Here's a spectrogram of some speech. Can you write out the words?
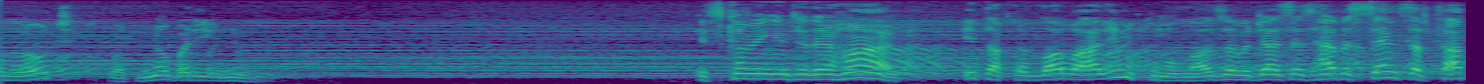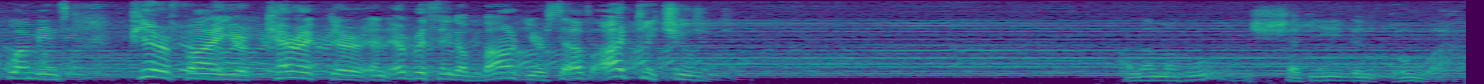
Wrote what nobody knew. It's coming into their heart. Ittaqullah wa alimakumullah says, have a sense of taqwa means purify your character and everything about yourself, I teach you. Allamahu shadeed al-quwwah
